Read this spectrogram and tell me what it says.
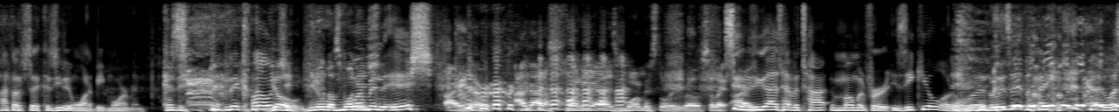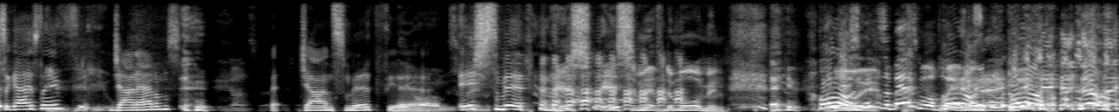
I thought you said because you didn't want to be Mormon because they cloned Yo, you. you know what's a funny? Mormon-ish. All right, yo, I got a funny ass Mormon story, bro. So like, See, all right, you guys have a time a moment for Ezekiel or who, who is it? Like, what's the guy's name? Ezekiel. John Adams. John Smith. they, Yeah. um, Ish Smith. Ish, Ish Smith, the Mormon. Hold on. Smith is a basketball player. Hold on. Exactly. Hold on.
